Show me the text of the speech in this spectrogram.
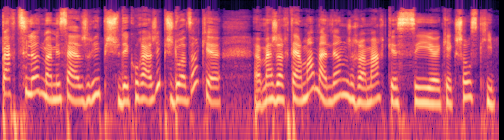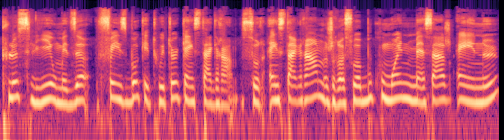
partie-là de ma messagerie, puis je suis découragée. Puis je dois dire que majoritairement, Madeleine, je remarque que c'est quelque chose qui plus lié aux médias Facebook et Twitter qu'Instagram. Sur Instagram, je reçois beaucoup moins de messages haineux.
